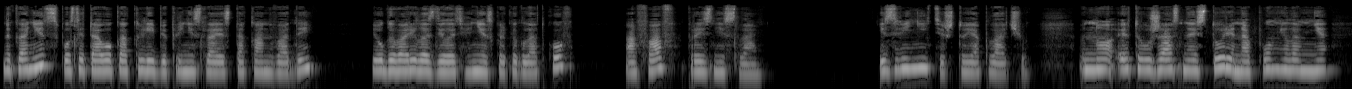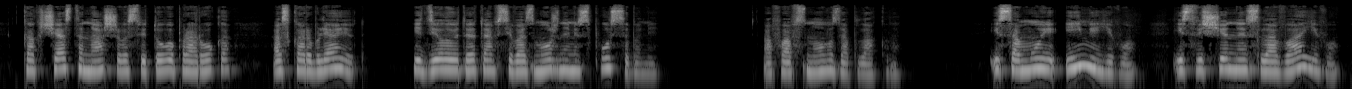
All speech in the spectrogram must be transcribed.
Наконец, после того, как Либи принесла ей стакан воды и уговорила сделать несколько глотков, Афав произнесла. «Извините, что я плачу, но эта ужасная история напомнила мне, как часто нашего святого пророка оскорбляют и делают это всевозможными способами». Афав снова заплакала. И само имя его, и священные слова его —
